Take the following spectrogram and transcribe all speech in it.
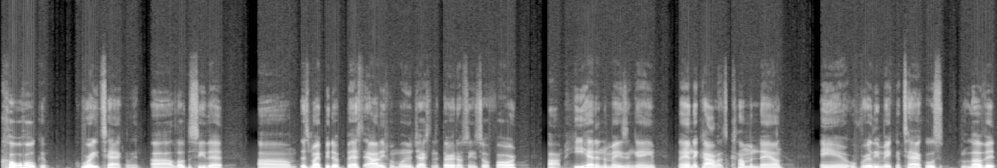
Cole Holcomb, great tackling. Uh, love to see that. Um, this might be the best outing from William Jackson III I've seen so far. Um, he had an amazing game. Landon Collins coming down and really making tackles. Love it.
